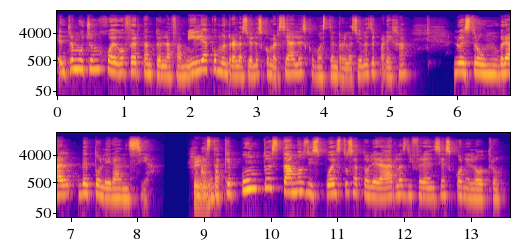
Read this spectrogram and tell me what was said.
Entra mucho en juego, Fer, tanto en la familia como en relaciones comerciales, como hasta en relaciones de pareja, nuestro umbral de tolerancia. ¿Hasta qué punto estamos dispuestos a tolerar las diferencias con el otro?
